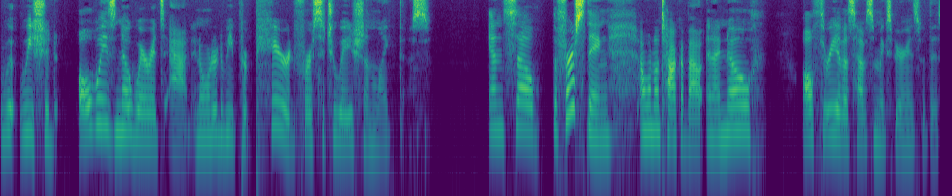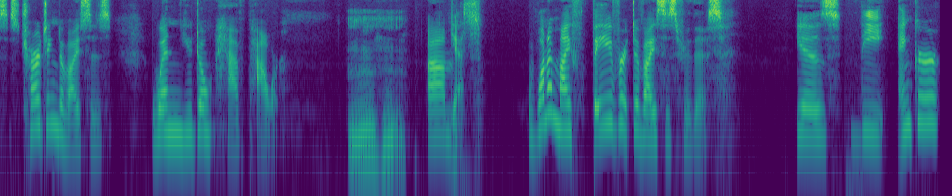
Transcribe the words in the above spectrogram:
We- should always know where it's at in order to be prepared for a situation like this. And so, the first thing I want to talk about, and I know all three of us have some experience with this, is charging devices when you don't have power. Mm-hmm. Um, Yes. one of my favorite devices for this is the Anchor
